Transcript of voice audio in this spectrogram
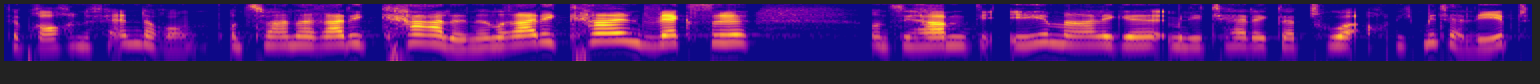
wir brauchen eine Veränderung. Und zwar eine radikale, einen radikalen Wechsel und sie haben die ehemalige Militärdiktatur auch nicht miterlebt.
